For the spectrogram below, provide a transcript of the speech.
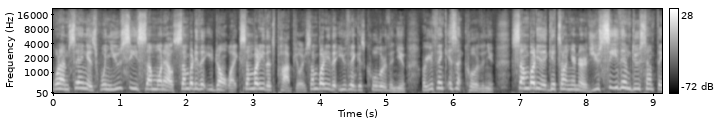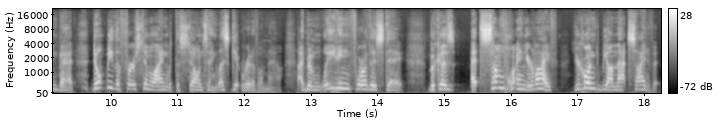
What I'm saying is when you see someone else, somebody that you don't like, somebody that's popular, somebody that you think is cooler than you, or you think isn't cooler than you, somebody that gets on your nerves, you see them do something bad. Don't be the first in line with the stone saying, let's get rid of them now. I've been waiting for this day because at some point in your life, you're going to be on that side of it.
